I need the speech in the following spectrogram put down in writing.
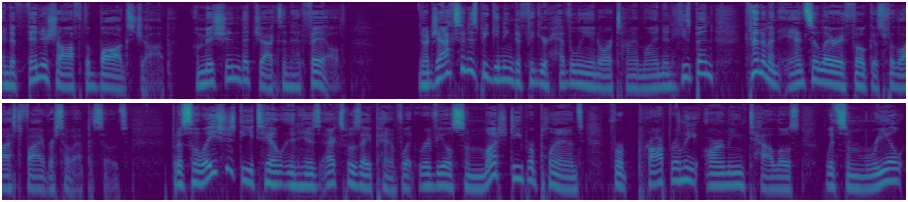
and to finish off the Boggs job, a mission that Jackson had failed. Now, Jackson is beginning to figure heavily into our timeline, and he's been kind of an ancillary focus for the last five or so episodes. but a salacious detail in his expose pamphlet reveals some much deeper plans for properly arming Talos with some real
